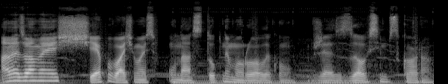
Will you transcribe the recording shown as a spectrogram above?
А ми з вами ще побачимось у наступному ролику вже зовсім скоро.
